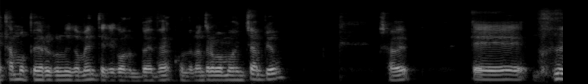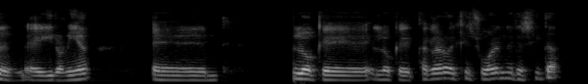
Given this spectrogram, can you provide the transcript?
estamos peor económicamente que cuando, cuando no entramos en Champions, ¿sabes? Eh, ironía. Eh, lo que, lo que está claro es que Suárez necesita,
